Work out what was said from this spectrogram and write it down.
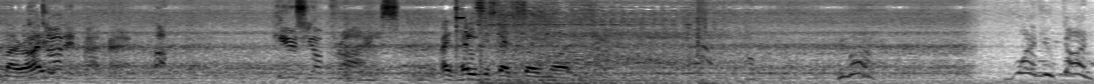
Am I right? You got it, Batman. Ha. Here's your prize. I hate this guy so much. Iman! What have you done?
